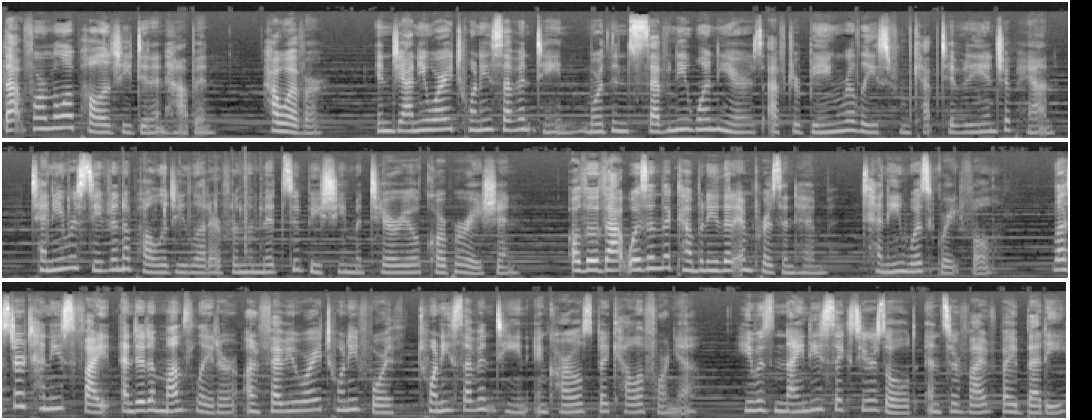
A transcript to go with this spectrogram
That formal apology didn't happen. However, in January 2017, more than 71 years after being released from captivity in Japan, Tenney received an apology letter from the Mitsubishi Material Corporation. Although that wasn't the company that imprisoned him, Tenney was grateful. Lester Tenney's fight ended a month later on February 24, 2017, in Carlsbad, California. He was 96 years old and survived by Betty,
